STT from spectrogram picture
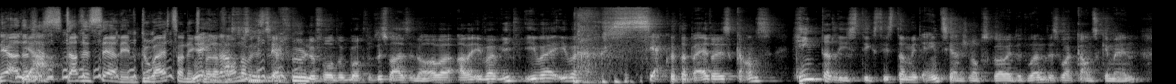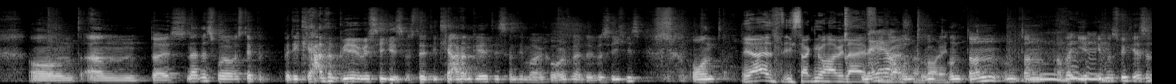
Ja, das, Ist, das ist sehr lieb. Du weißt zwar nichts ja, mehr weiß, davon, dass aber ich es ein ist sehr viele Foto gemacht habe, das weiß ich noch. Aber, aber ich, war wirklich, ich, war, ich war sehr gut dabei. Da ist ganz hinterlistigst ist da mit Enzian-Schnaps gearbeitet worden. Das war ganz gemein. Und ähm, da ist, nein, das war, was die, bei den kleinen Bier über sich ist. Was die, die kleinen Bier, das sind immer alkoholfrei, die über sich ist. Und Ja, ich sag nur Harvey Live. ich naja, und, schon, und, und dann, und dann aber ich, ich muss wirklich, also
